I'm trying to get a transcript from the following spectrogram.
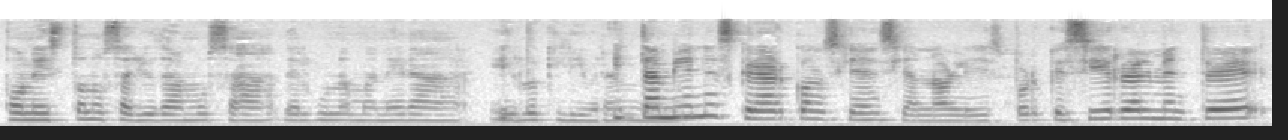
con esto nos ayudamos a de alguna manera irlo equilibrando. Y también es crear conciencia, ¿no, Liz? Porque sí, realmente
